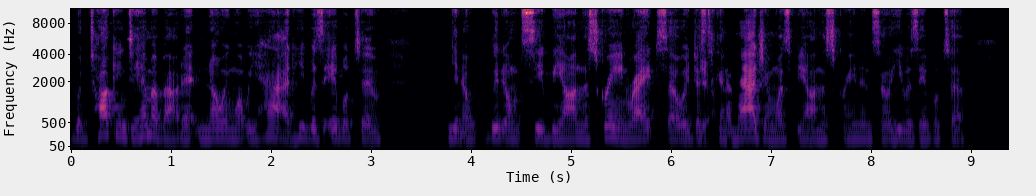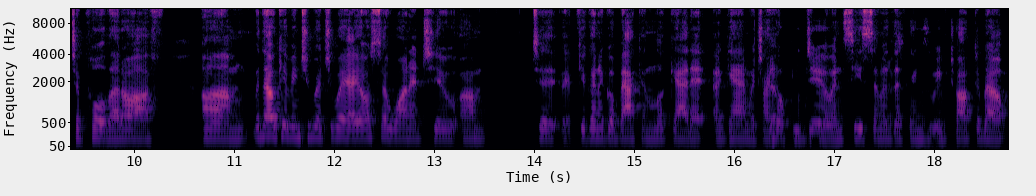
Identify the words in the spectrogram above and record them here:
when talking to him about it and knowing what we had, he was able to, you know, we don't see beyond the screen, right? So we just yeah. can imagine what's beyond the screen. And so he was able to, to pull that off. Um, without giving too much away, I also wanted to, um, to if you're going to go back and look at it again, which I yeah. hope you do, and see some of the things that we've talked about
